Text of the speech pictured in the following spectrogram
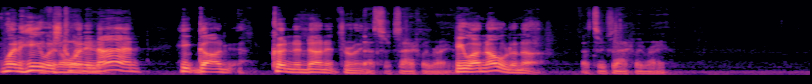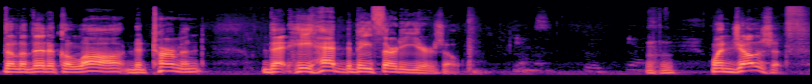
when he was do it. 29, he God couldn't have done it through him. That's exactly right. He wasn't old enough. That's exactly right. The Levitical law determined that he had to be 30 years old. Yes. When Joseph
